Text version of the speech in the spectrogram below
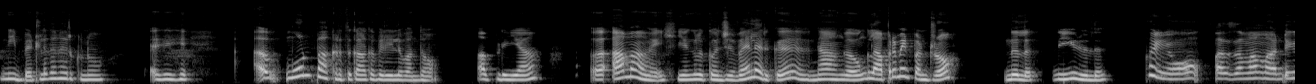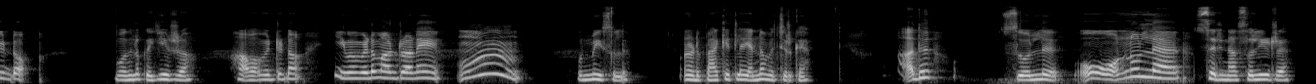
நீ பெட்டில் தானே இருக்கணும். மூன் பார்க்குறதுக்காக வெளியில் வந்தோம். அப்படியா? ஆமாம் எங்களுக்கு கொஞ்சம் வேலை இருக்குது நாங்கள் உங்களை அப்புறமேட் பண்ணுறோம் நில்லு. நீயும் நில்லு. ஐயோ வசமாக மாட்டிக்கிட்டோம். முதல்ல கையிடுறா. அவன் விட்டுட்டான். இவன் விட மாட்டானே ம். உண்மையை சொல்லு. உன்னோட பாக்கெட்டில் என்ன வச்சுருக்க? அது சொல்லு. ஓ ஒன்றும் இல்லை. சரி நான் சொல்லிடுறேன்.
